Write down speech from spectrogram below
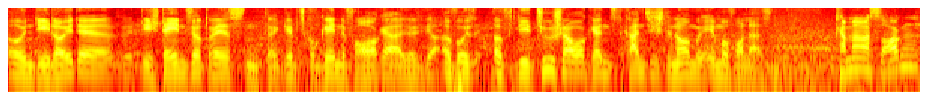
Und die Leute, die stehen für Dresden, da gibt es gar keine Frage. Also auf, auf die Zuschauer kann, kann sich der Name immer verlassen. Kann man was sagen?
